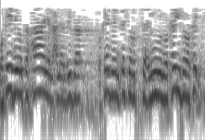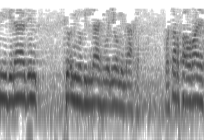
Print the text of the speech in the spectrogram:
وكيف يتحايل على الربا؟ وكيف ينتشر التأمين؟ وكيف وكيف في بلاد تؤمن بالله واليوم الآخر؟ وترفع راية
